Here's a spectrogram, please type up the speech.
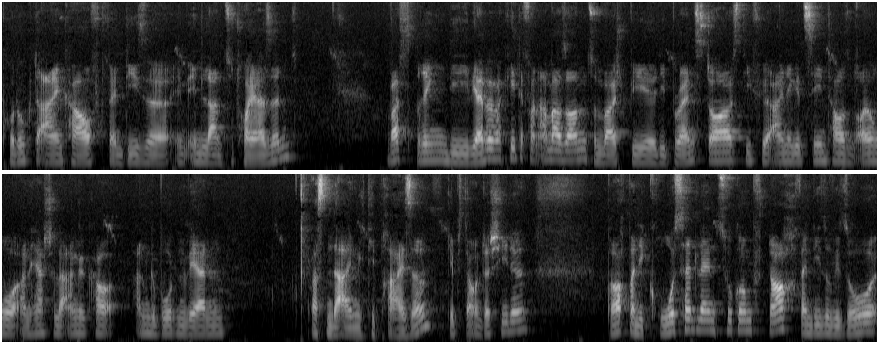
Produkte einkauft, wenn diese im Inland zu teuer sind? Was bringen die Werbepakete von Amazon, zum Beispiel die Brand Stores, die für einige 10.000 Euro an Hersteller angeboten werden? Was sind da eigentlich die Preise? Gibt es da Unterschiede? Braucht man die Großhändler in Zukunft noch, wenn die sowieso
